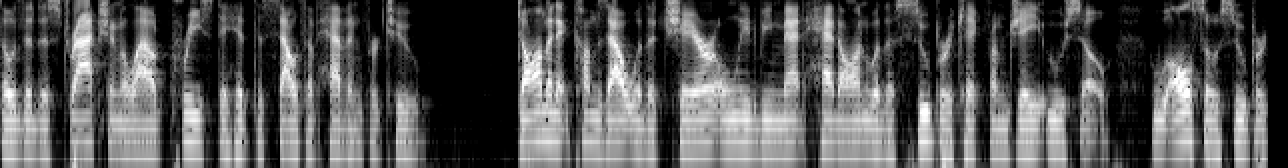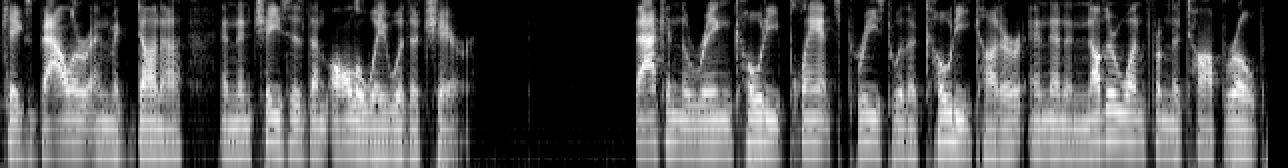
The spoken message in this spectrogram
though the distraction allowed Priest to hit the south of heaven for two. Dominic comes out with a chair only to be met head on with a super kick from Jey Uso, who also super kicks Balor and McDonagh, and then chases them all away with a chair. Back in the ring, Cody plants Priest with a Cody cutter and then another one from the top rope.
